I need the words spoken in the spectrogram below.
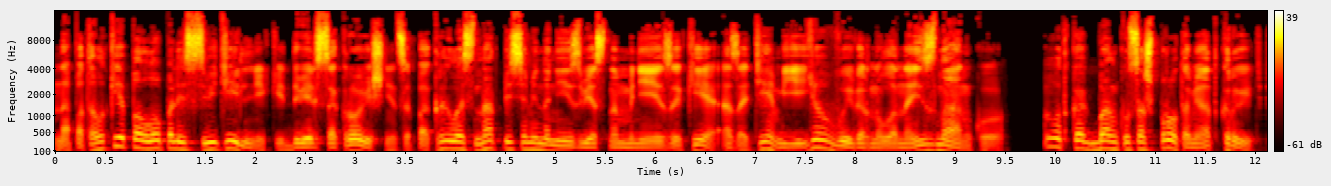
На потолке полопались светильники, дверь сокровищницы покрылась надписями на неизвестном мне языке, а затем ее вывернуло наизнанку. Вот как банку со шпротами открыть.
